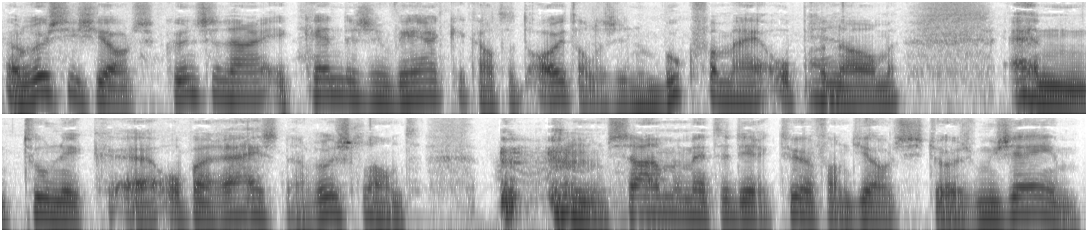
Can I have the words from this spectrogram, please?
Een Russisch-Joodse kunstenaar. Ik kende zijn werk. Ik had het ooit al eens in een boek van mij opgenomen. Ja. En toen ik uh, op een reis naar Rusland... samen met de directeur van het Joods Historisch Museum...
